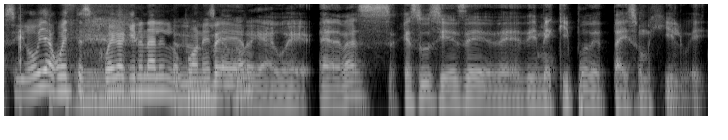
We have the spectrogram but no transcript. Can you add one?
si obviamente si juega Keenan Allen lo pones. Verga, güey. Además, Jesús sí es de, mi equipo de Tyson Hill, güey.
